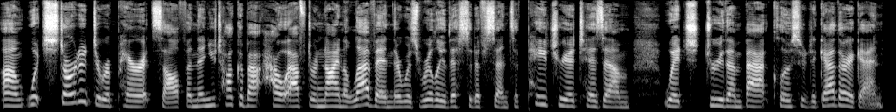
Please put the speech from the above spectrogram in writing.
um, which started to repair itself. And then you talk about how after 9 11, there was really this sort of sense of patriotism, which drew them back closer together again.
